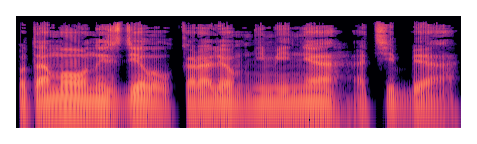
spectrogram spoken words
Потому он и сделал королем не меня, а тебя».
